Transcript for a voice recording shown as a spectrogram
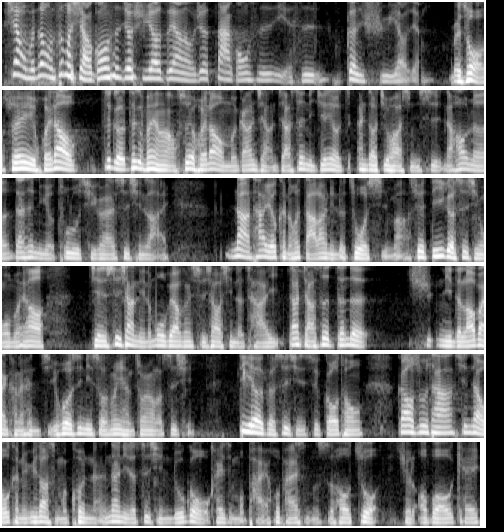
像我们这种这么小公司就需要这样的，我觉得大公司也是更需要这样。没错，所以回到。这个这个分享好，所以回到我们刚刚讲，假设你今天有按照计划行事，然后呢，但是你有突如其来的事情来，那它有可能会打乱你的作息嘛。所以第一个事情，我们要检视一下你的目标跟时效性的差异。那假设真的需你的老板可能很急，或者是你手上有很重要的事情，第二个事情是沟通，告诉他现在我可能遇到什么困难，那你的事情如果我可以怎么排，或排在什么时候做，你觉得 O 不 OK？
